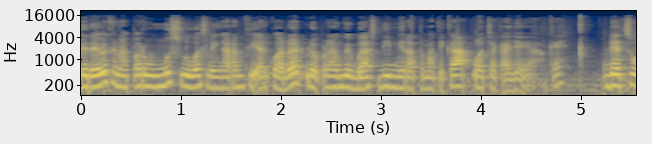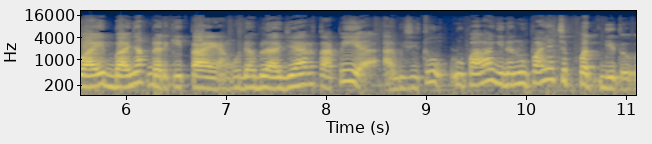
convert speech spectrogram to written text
BTW kenapa rumus luas lingkaran VR kuadrat udah pernah gue bahas di Mira Tematika, lo cek aja ya, oke? Okay? That's why banyak dari kita yang udah belajar tapi ya abis itu lupa lagi dan lupanya cepet gitu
